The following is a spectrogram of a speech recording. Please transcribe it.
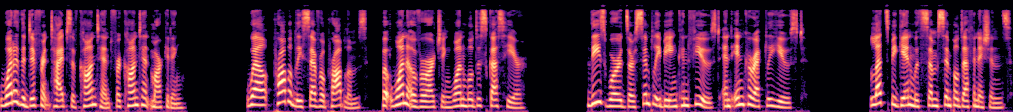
What are the different types of content for content marketing? Well, probably several problems, but one overarching one we'll discuss here. These words are simply being confused and incorrectly used. Let's begin with some simple definitions.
